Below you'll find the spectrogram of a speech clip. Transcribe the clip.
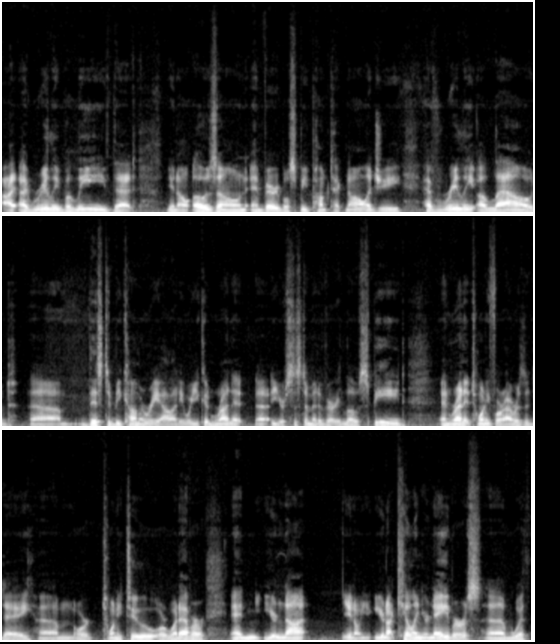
I, I really believe that you know ozone and variable speed pump technology have really allowed um, this to become a reality where you can run it uh, your system at a very low speed and run it 24 hours a day um, or 22 or whatever and you're not you know you're not killing your neighbors uh, with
